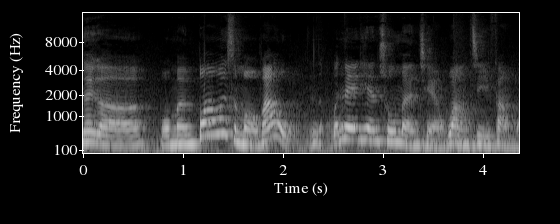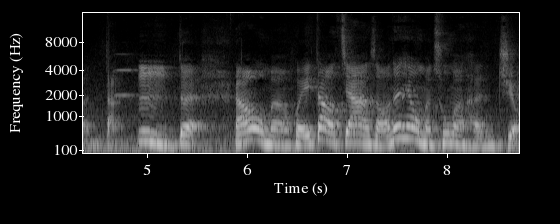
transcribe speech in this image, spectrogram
那个我们不知道为什么，反正我那天出门前忘记放门档，嗯，对。然后我们回到家的时候，那天我们出门很久，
